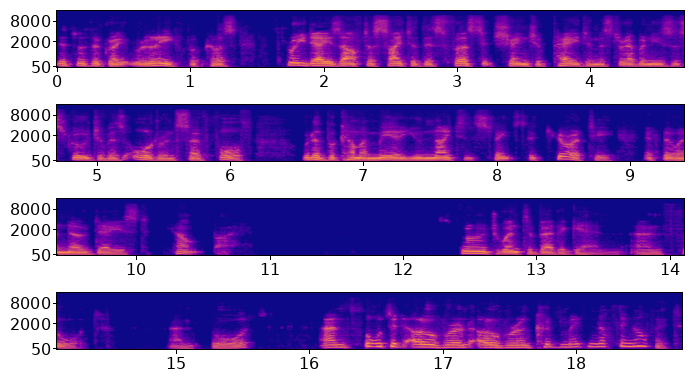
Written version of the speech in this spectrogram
This was a great relief because three days after sight of this first exchange of pay to Mr. Ebenezer Scrooge of his order and so forth would have become a mere United States security if there were no days to count by. Scrooge went to bed again and thought and thought and thought it over and over and could make nothing of it.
